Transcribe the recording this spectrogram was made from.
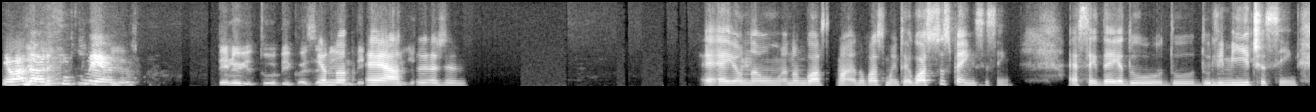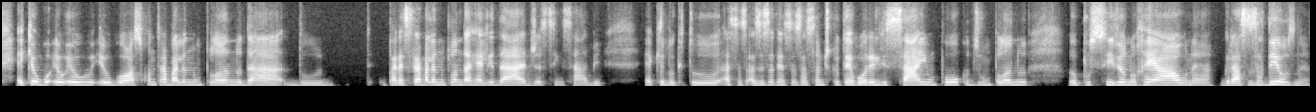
Eu adoro Sinto Medo. Tem no YouTube, coisa eu bem, não, bem é, é, eu não, eu não gosto, eu não gosto muito. Eu gosto de suspense, assim. Essa ideia do, do, do limite, assim. É que eu, eu, eu, eu gosto quando trabalha num plano da, do, parece que trabalha no plano da realidade, assim, sabe? É aquilo que tu, às vezes, tem a sensação de que o terror ele sai um pouco de um plano uh, possível no real, né? Graças a Deus, né?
